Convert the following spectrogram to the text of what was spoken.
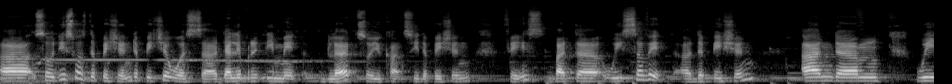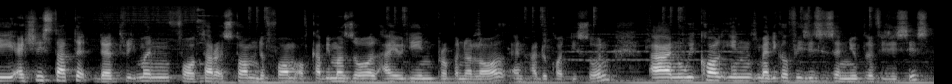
Uh, so this was the patient. The picture was uh, deliberately made blurred, so you can't see the patient face. But uh, we surveyed uh, the patient, and um, we actually started the treatment for thyroid storm, the form of carbimazole, iodine, propranolol, and hydrocortisone. And we call in medical physicists and nuclear physicists,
